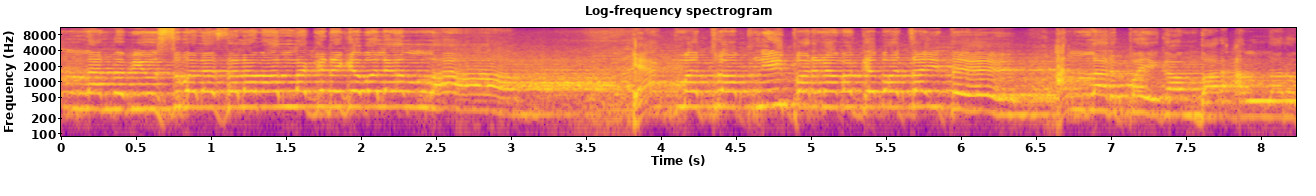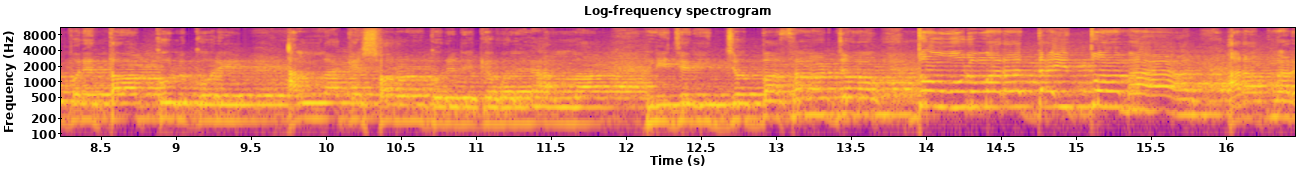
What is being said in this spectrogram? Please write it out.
আল্লাহ নবী ইউসুফ আলাইহিস সালাম আল্লাহকে ডেকে বলে, আল্লাহ একমাত্র আপনিই পারেন আমাকে বাঁচাইতে। আল্লাহর পয়গাম্বার আল্লাহর উপরে তাওয়াক্কুল করে, আল্লাহকে স্মরণ করে ডেকে বলেন আল্লাহ, নিজের ইজ্জত বাঁচানোর জন্য দৌড় মারার দায়িত্ব আমার, আর আপনার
